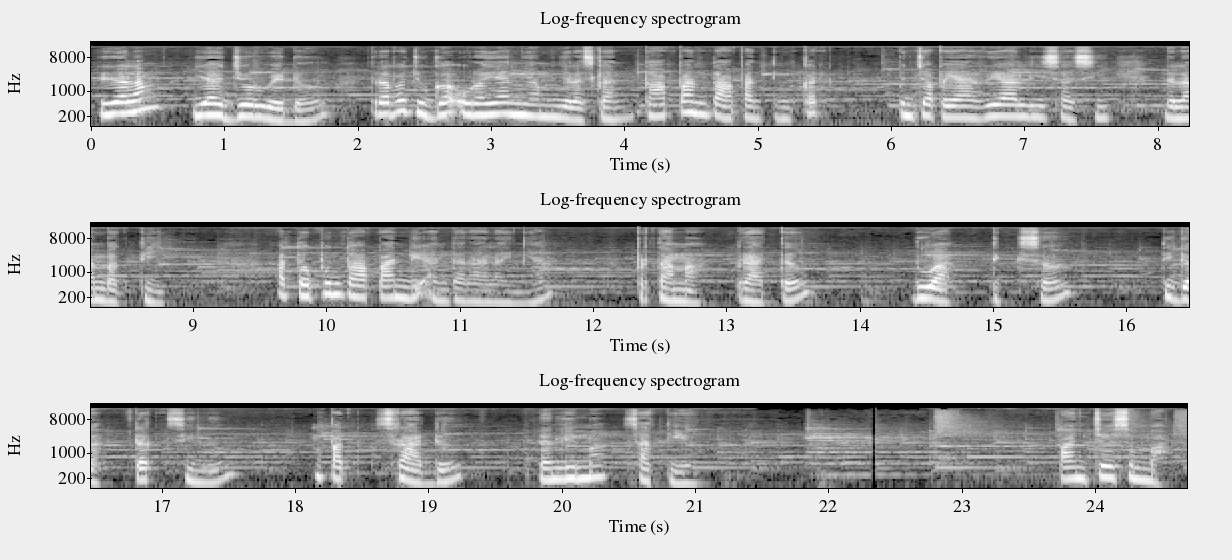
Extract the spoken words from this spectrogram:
Di dalam Yajurveda terdapat juga uraian yang menjelaskan tahapan-tahapan tingkat pencapaian realisasi dalam bakti ataupun tahapan di antara lainnya. Pertama, brata, dua, diksa, tiga, daksina, empat, serada, dan lima, satya. Panca sembah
